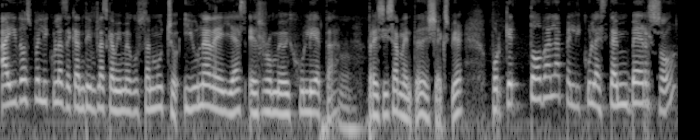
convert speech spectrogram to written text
hay dos películas de Cantinflas que a mí me gustan mucho y una de ellas es Romeo y Julieta, precisamente de Shakespeare, porque toda la película está en verso,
